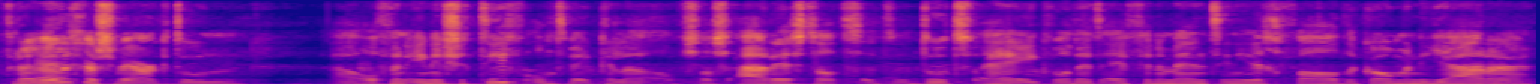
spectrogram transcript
vrijwilligerswerk doen. Of een initiatief ontwikkelen. Of zoals Aris dat doet. Hé, hey, ik wil dit evenement in ieder geval de komende jaren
